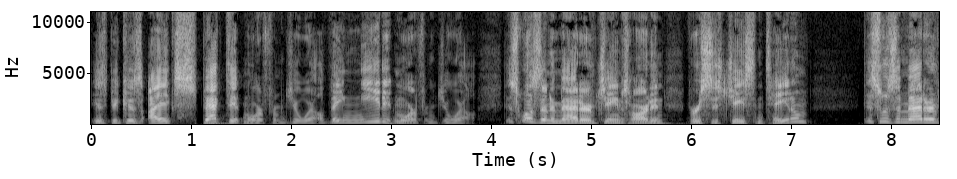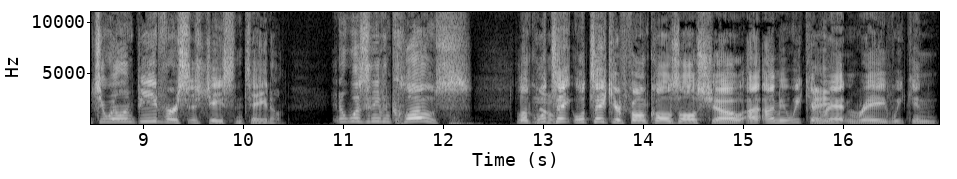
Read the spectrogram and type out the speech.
is because I expect it more from Joel. They need it more from Joel. This wasn't a matter of James Harden versus Jayson Tatum. This was a matter of Joel Embiid versus Jayson Tatum, and it wasn't even close. Look, we'll take we'll take your phone calls all show. I, I mean, we can Hey. rant and rave. We can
